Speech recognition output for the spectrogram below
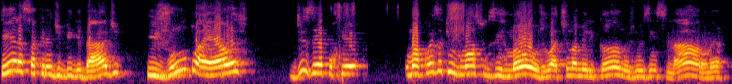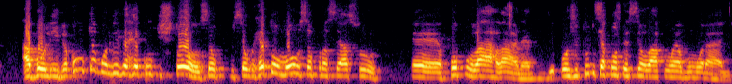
ter essa credibilidade e, junto a elas, dizer, porque uma coisa que os nossos irmãos latino-americanos nos ensinaram, né? a Bolívia. Como que a Bolívia reconquistou, o seu, o seu retomou o seu processo é, popular lá, né? Depois de tudo que aconteceu lá com o Evo Morales.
